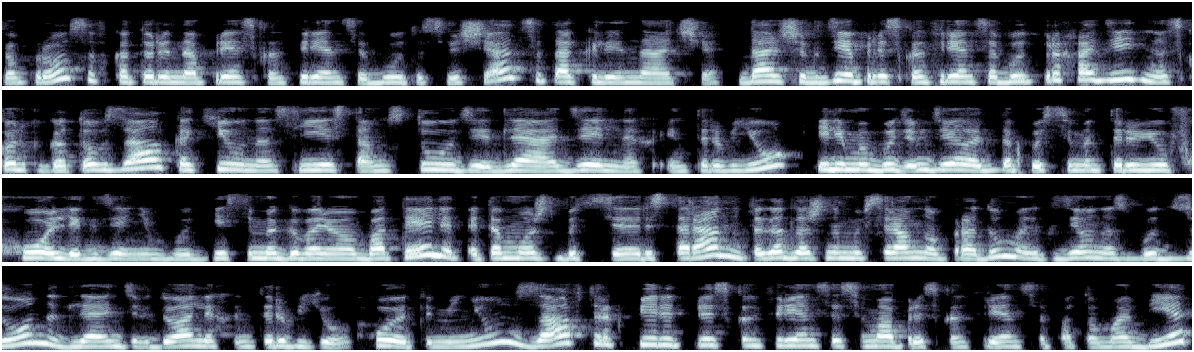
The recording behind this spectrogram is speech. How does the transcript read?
вопросов, которые на пресс-конференции будут освещаться так или иначе. Дальше, где пресс-конференция будет проходить, насколько готов зал, какие у нас есть там студии для отдельных интервью, или мы будем делать, допустим, интервью в холле где-нибудь. Если мы говорим об отеле, это может быть ресторан, но тогда должны мы все равно продумать, где у нас будут зоны для индивидуальных интервью. Какое-то меню, завтрак перед пресс-конференцией, сама пресс-конференция, потом потом обед,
